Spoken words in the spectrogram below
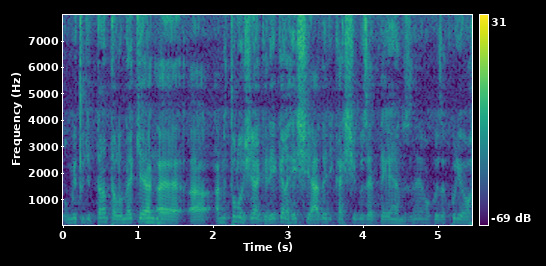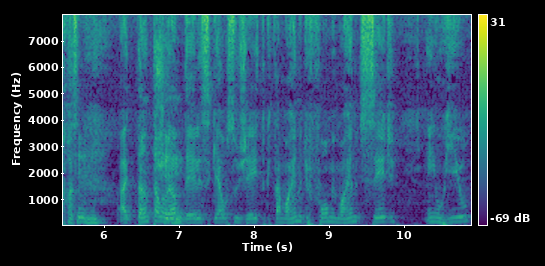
O mito de Tântalo, né, que é, uhum. é, a, a, mitologia grega é recheada de castigos eternos, né, uma coisa curiosa. Uhum. A Tântalo Sim. é um deles, que é o sujeito que está morrendo de fome, morrendo de sede em um rio,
